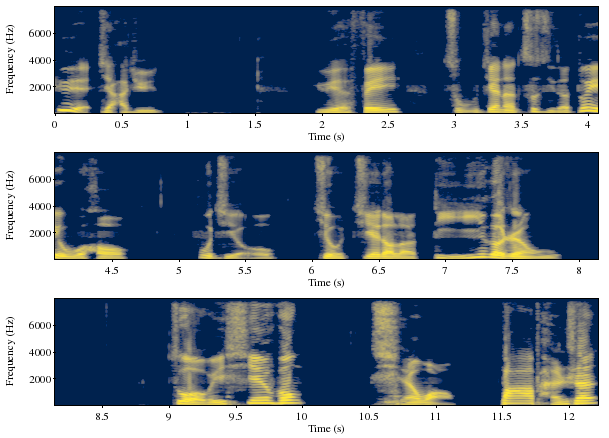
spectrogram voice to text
岳家军。岳飞组建了自己的队伍后，不久。就接到了第一个任务，作为先锋前往八盘山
